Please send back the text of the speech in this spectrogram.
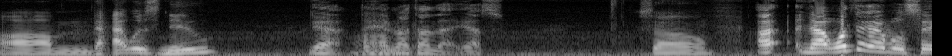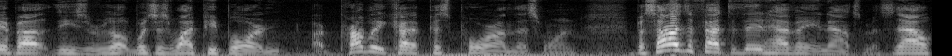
Um, that was new. Yeah, they have Um, not done that. Yes. So, Uh, now, one thing I will say about these results, which is why people are are probably kind of piss poor on this one, besides the fact that they didn't have any announcements. Now,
